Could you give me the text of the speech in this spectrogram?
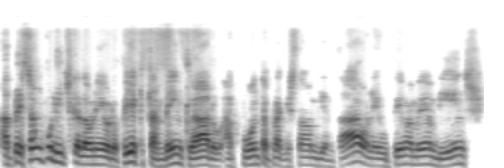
a pressão política da União Europeia, que também, claro, aponta para a questão ambiental, né? o tema meio ambiente,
